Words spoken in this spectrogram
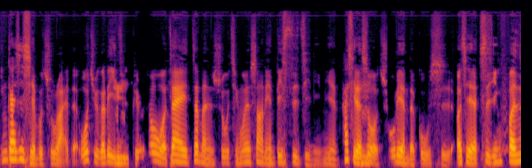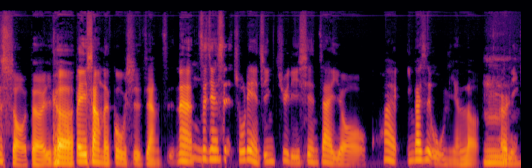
应该是写不出来的。我举个例子，比如说我在这本书《请问少年》第四集里面，他写的是我初恋的故事，而且是已经分手的一个悲伤的故事，这样子。那这件事初恋已经距离现在有快应该是五年了，嗯二零一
